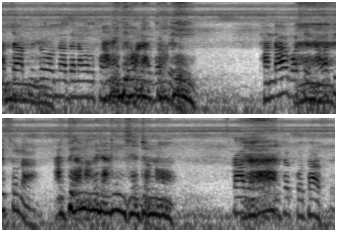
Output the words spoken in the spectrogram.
আচ্ছা আপনি জবাব না দেন আমার আমি দেব না নেই, তোর বসেন কি ঠান্ডা হয়ে বসেন আমার কিছু না। আর তুই আমাকে ডাকলি কিসের জন্য কাজ আছে আপনার কথা আছে?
